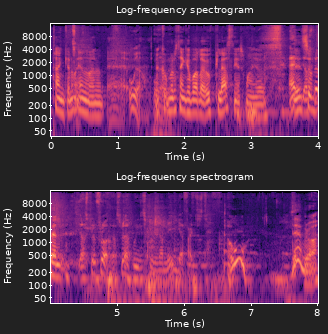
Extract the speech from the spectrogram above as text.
tankarna med en och en. Eh, oh ja, oh Jag ja. kommer att tänka på alla uppläsningar som han gör. Det är jag, så spelar, väl... jag spelar, förlåt, jag spelar Wings på min Amiga faktiskt. Oh, det är bra.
